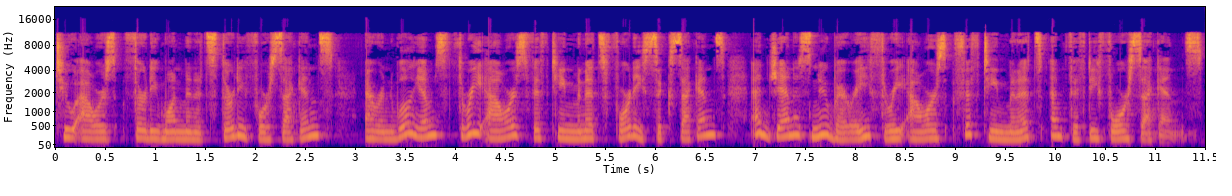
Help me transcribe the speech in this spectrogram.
2 hours 31 minutes 34 seconds. Erin Williams, 3 hours 15 minutes 46 seconds, and Janice Newberry, 3 hours 15 minutes and 54 seconds.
